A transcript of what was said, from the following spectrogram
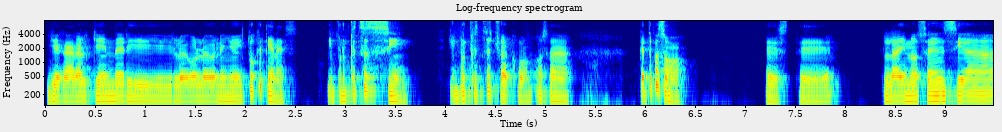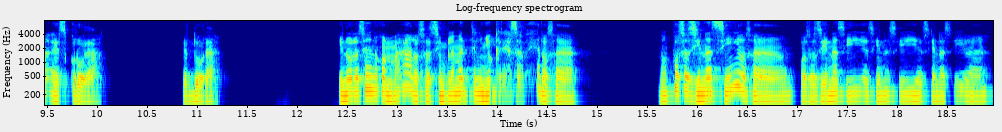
llegar al kinder y luego, luego el niño, ¿y tú qué tienes? ¿Y por qué estás así? ¿Y por qué estás chueco? O sea, ¿qué te pasó? Este, la inocencia es cruda, es dura. Y no lo hacen con mal, o sea, simplemente el niño quería saber, o sea, no, pues así nací, o sea, pues así nací, así nací, así nací, ¿verdad?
